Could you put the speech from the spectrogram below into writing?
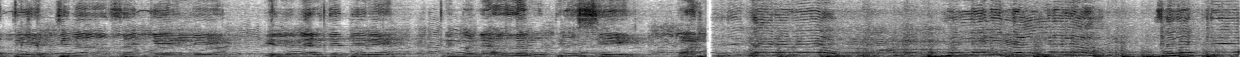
ಅತಿ ಹೆಚ್ಚಿನ ಸಂಖ್ಯೆಯಲ್ಲಿ ಇಲ್ಲಿ ನೆರೆದಿದ್ದೀರಿ. ನಿಮ್ಮನ್ನೆಲ್ಲ ಉದ್ದೇಶಿಸಿ ಜನಪ್ರಿಯ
